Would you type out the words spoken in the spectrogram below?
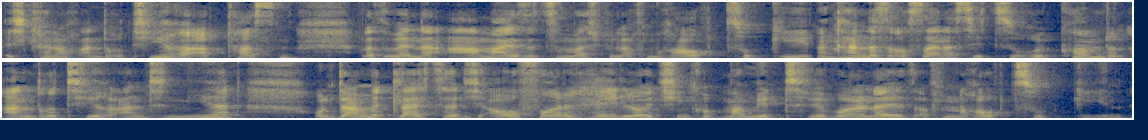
ich kann auch andere Tiere abtasten. Also wenn eine Ameise zum Beispiel auf den Raubzug geht, dann kann es auch sein, dass sie zurückkommt und andere Tiere antenniert und damit gleichzeitig auffordert, hey Leutchen, kommt mal mit, wir wollen da jetzt auf einen Raubzug gehen.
